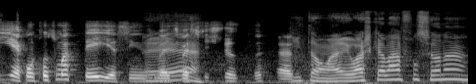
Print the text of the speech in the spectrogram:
Sim, é como se fosse uma teia, assim, É. vai, vai se fechando, né? É. Então, é, eu acho que ela funciona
